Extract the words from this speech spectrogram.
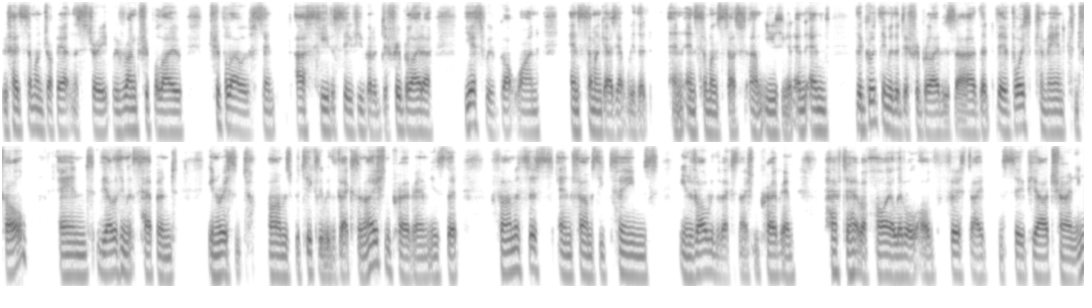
We've had someone drop out in the street. We've rung triple O. Triple O have sent us here to see if you've got a defibrillator. Yes, we've got one. And someone goes out with it and, and someone starts um, using it. And, and the good thing with the defibrillators are that they're voice command control. And the other thing that's happened in recent times, particularly with the vaccination program, is that pharmacists and pharmacy teams involved in the vaccination program have to have a higher level of first aid and CPR training,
